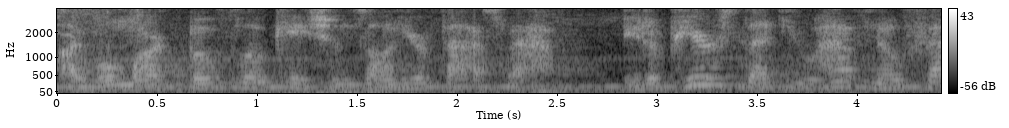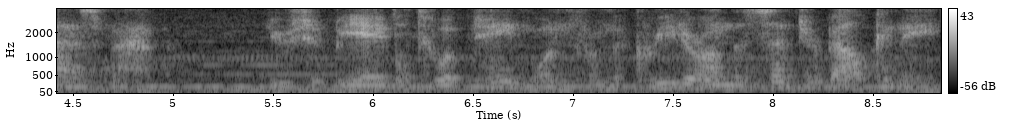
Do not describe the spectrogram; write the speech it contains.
I will mark both locations on your fast map. It appears that you have no fast map. You should be able to obtain one from the greeter on the center balcony.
